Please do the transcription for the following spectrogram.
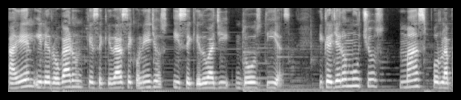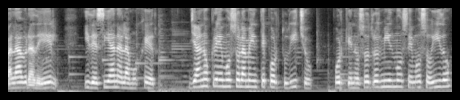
a él y le rogaron que se quedase con ellos y se quedó allí dos días. Y creyeron muchos más por la palabra de él y decían a la mujer, ya no creemos solamente por tu dicho, porque nosotros mismos hemos oído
